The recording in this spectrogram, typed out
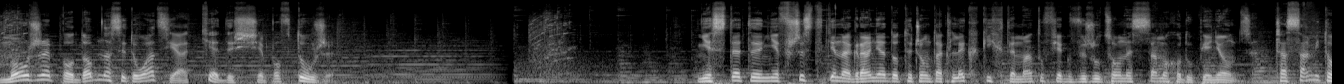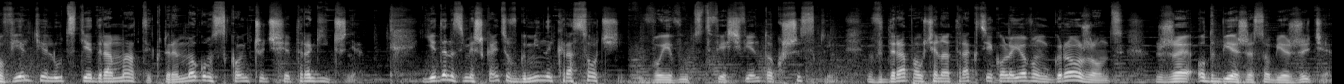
może podobna sytuacja kiedyś się powtórzy. Niestety nie wszystkie nagrania dotyczą tak lekkich tematów jak wyrzucone z samochodu pieniądze. Czasami to wielkie ludzkie dramaty, które mogą skończyć się tragicznie. Jeden z mieszkańców gminy Krasocin w województwie świętokrzyskim wdrapał się na trakcję kolejową grożąc, że odbierze sobie życie.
